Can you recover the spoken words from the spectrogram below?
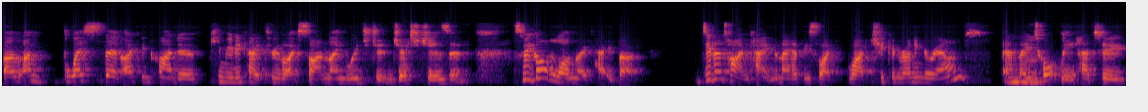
I, I'm blessed that I can kind of communicate through like sign language and gestures, and so we got along okay. But dinner time came, and they had this like live chicken running around, and they Mhm. taught me how to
